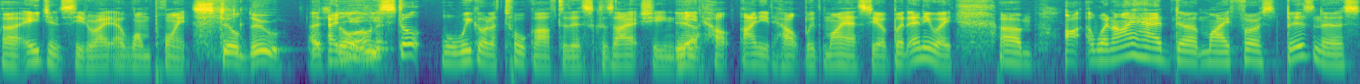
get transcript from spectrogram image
uh, agency, right, at one point. Still do. I still and you, own you it. Still, well, we got to talk after this because I actually need Yeah. help. I need help with my SEO. But anyway, um, I, when I had uh, my first business,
